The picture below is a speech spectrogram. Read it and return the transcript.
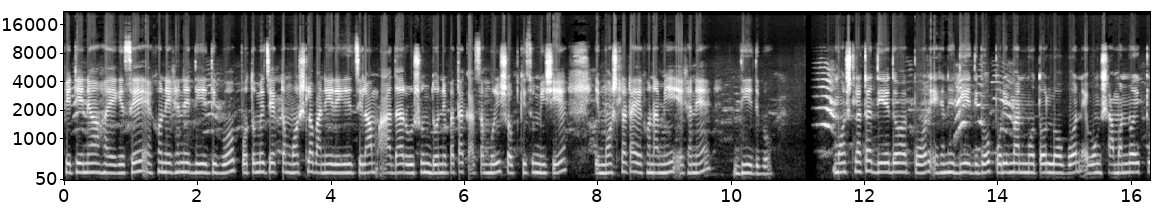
ফেটিয়ে নেওয়া হয়ে গেছে। এখন এখানে দিয়ে দিব। প্রথমে যে একটা মশলা বানিয়ে রেখেছিলাম, আদা, রসুন ধনে পাতা কাঁচামরিচ সব কিছু মিশিয়ে। এই মশলাটা এখন আমি এখানে দিয়ে দেব। মশলাটা দিয়ে দেওয়ার পর এখানে দিয়ে দিব পরিমাণ মতো লবণ এবং সামান্য একটু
